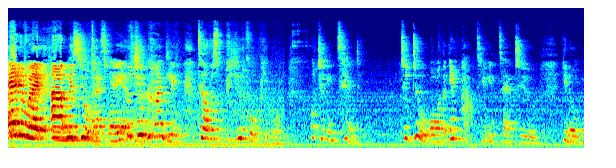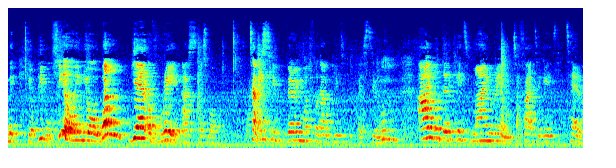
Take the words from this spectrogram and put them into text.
Anyway, uh, Miss USA, could you kindly tell these beautiful people what you intend to do or the impact you intend to, you know, make your people feel in your one year of reign as Miss World? Tell us. Thank you very much for that beautiful question. I will dedicate my reign to fight against terror.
